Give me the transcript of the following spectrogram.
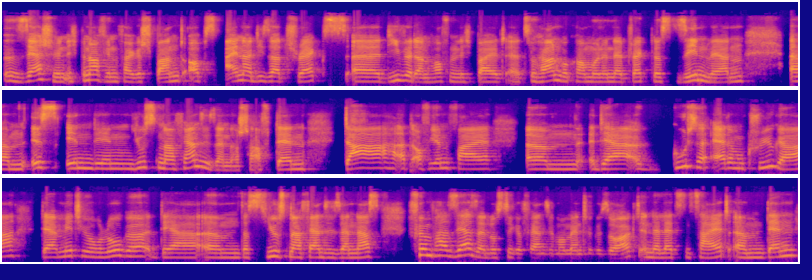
Sehr schön. Ich bin auf jeden Fall gespannt, ob es einer dieser Tracks, äh, die wir dann hoffentlich bald äh, zu hören bekommen und in der Tracklist sehen werden, ähm, ist in den Houstoner Fernsehsender schafft. Denn da hat auf jeden Fall ähm, der gute Adam Krüger, der Meteorologe der, ähm, des Houstoner Fernsehsenders, für ein paar sehr, sehr lustige Fernsehmomente gesorgt in der letzten Zeit. Ähm, denn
